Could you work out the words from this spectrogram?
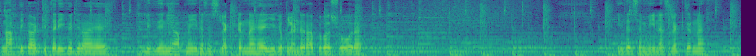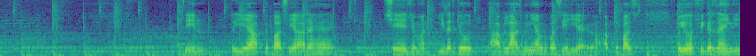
शनाख्ती कार्ड की तारीख हजरा है लिख देनी है, आपने इधर से सिलेक्ट करना है, ये जो कैलेंडर आपके पास शो हो रहा है। इधर से महीना सेलेक्ट करना है। दिन, और ये आपके पास ये आ रहा है छः जमा, इधर जो आप लाजमी नहीं, आपके पास यही आएगा। आपके पास कोई और फिगर्स आएँगी।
